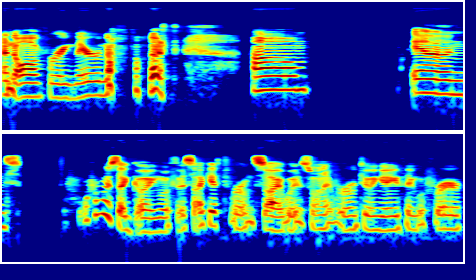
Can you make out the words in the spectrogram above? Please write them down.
an offering. They're not. um, and where was I going with this? I get thrown sideways whenever I'm doing anything with Freyr.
